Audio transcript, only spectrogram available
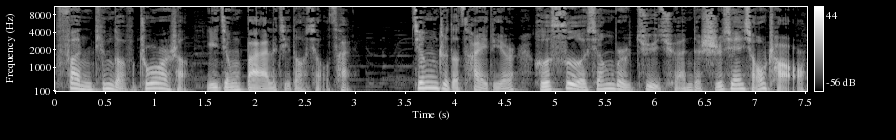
饭厅的桌上已经摆了几道小菜。精致的菜碟和色香味俱全的时鲜小炒，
